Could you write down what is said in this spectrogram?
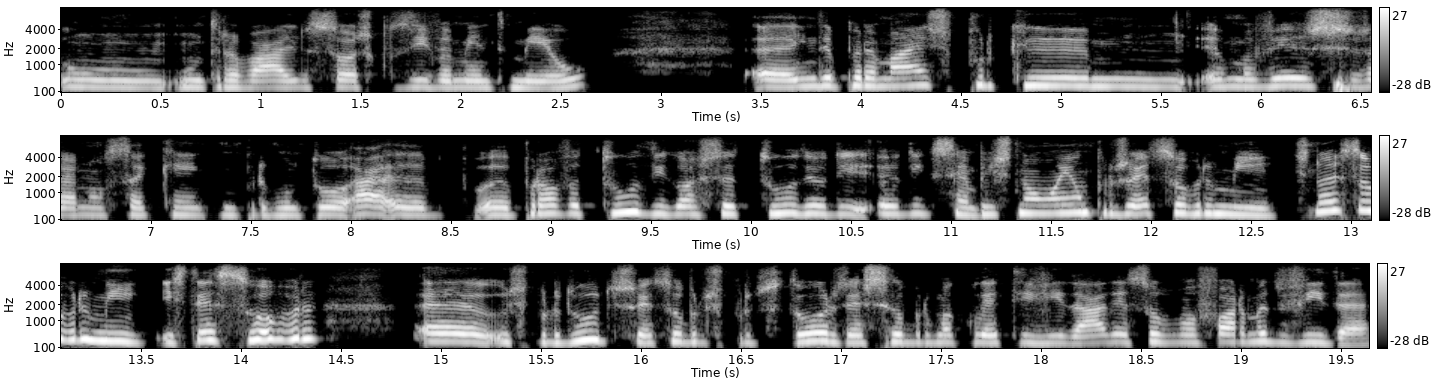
um, um trabalho só exclusivamente meu, ainda para mais porque hum, uma vez, já não sei quem me perguntou, ah, uh, prova tudo e gosta de tudo, eu digo, eu digo, sempre, isto não é um projeto sobre mim, isto não é sobre mim, isto é sobre uh, os produtos, é sobre os produtores, é sobre uma coletividade, é sobre uma forma de vida.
